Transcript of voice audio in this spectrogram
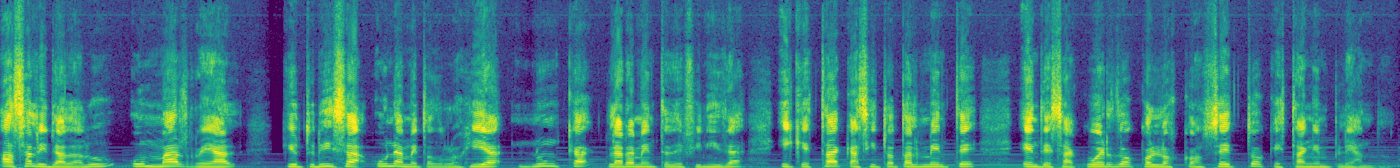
ha salido a la luz un mal real que utiliza una metodología nunca claramente definida y que está casi totalmente en desacuerdo con los conceptos que están empleando.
